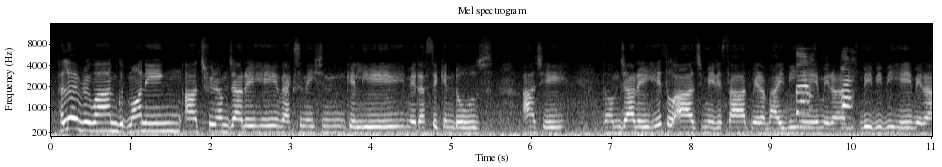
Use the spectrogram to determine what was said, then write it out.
हेलो एवरीवन गुड मॉर्निंग आज फिर हम जा रहे हैं वैक्सीनेशन के लिए मेरा सेकेंड डोज आज है तो हम जा रहे हैं तो आज मेरे साथ मेरा भाई भी है मेरा बेबी भी है मेरा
